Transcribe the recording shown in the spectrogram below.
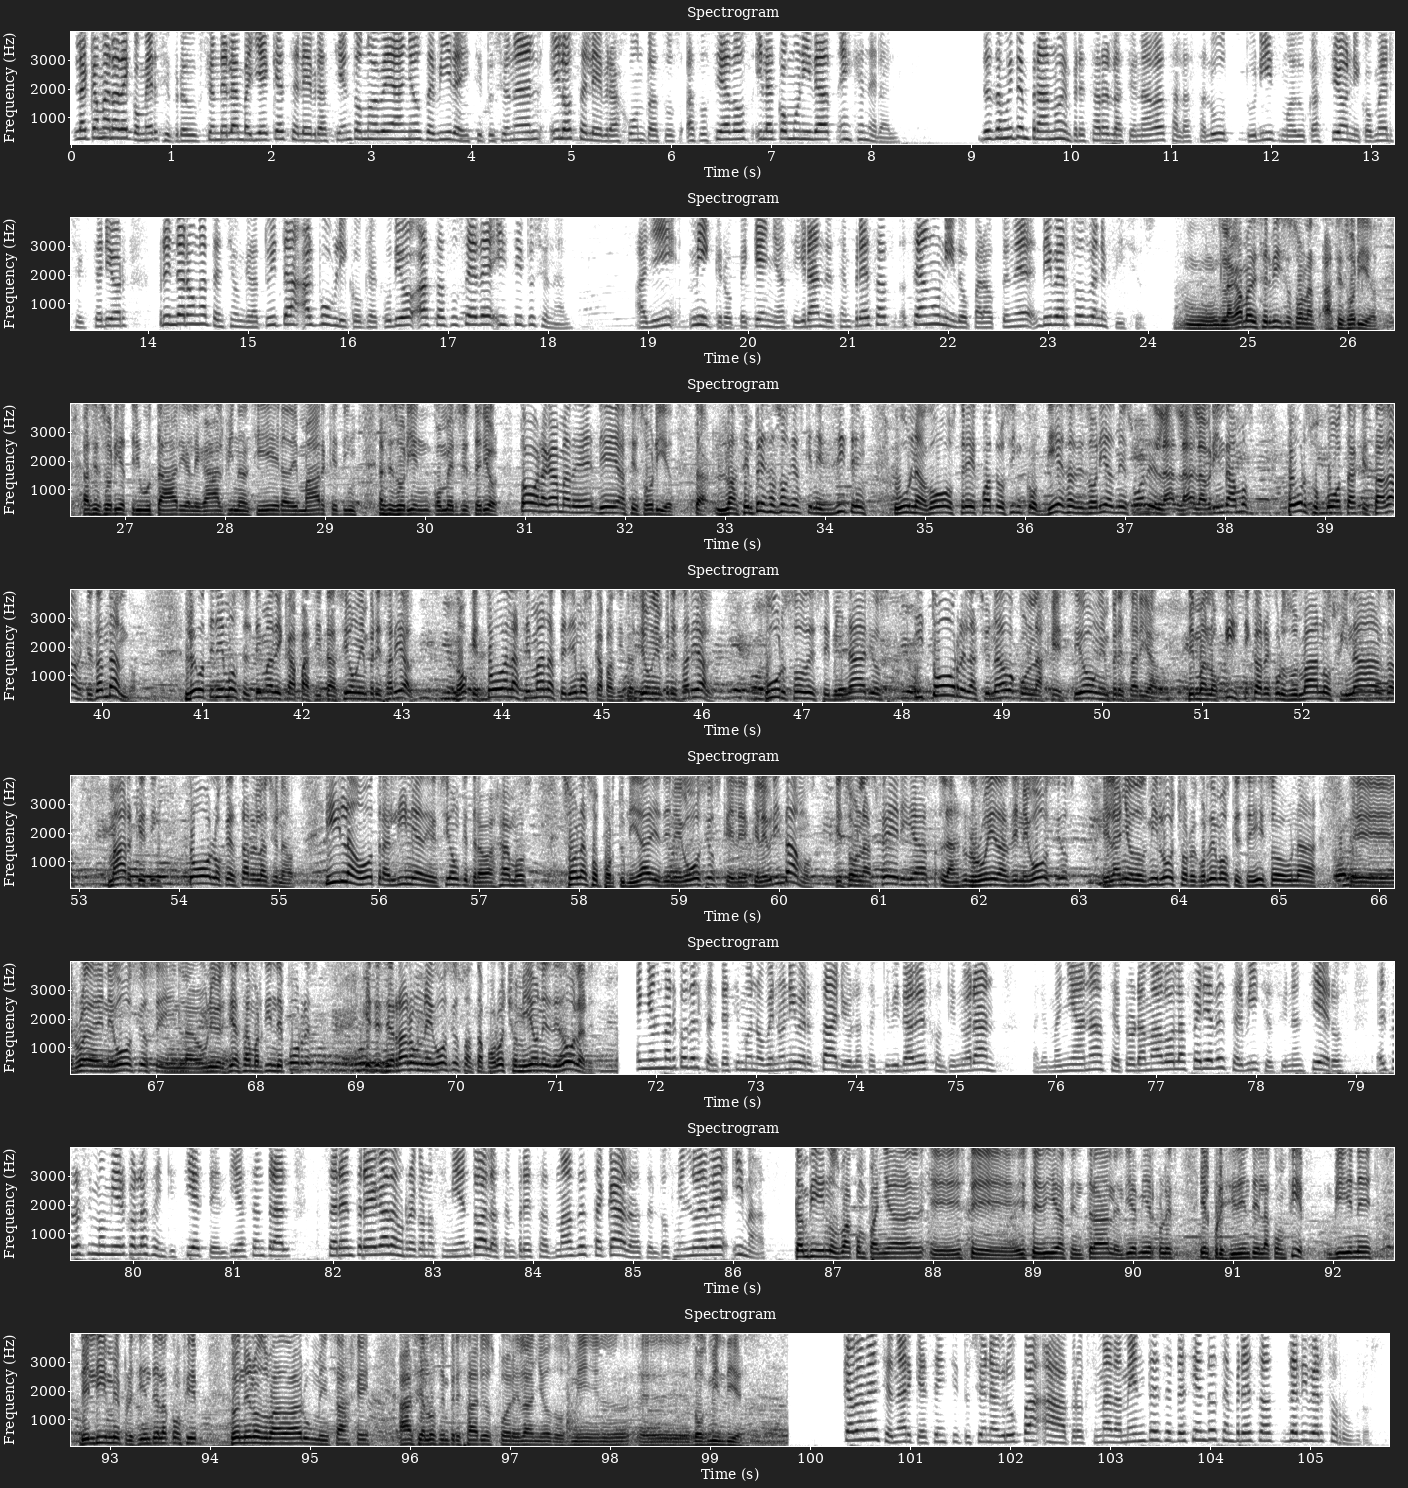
La Cámara de Comercio y Producción de Lambayeque celebra 109 años de vida institucional y lo celebra junto a sus asociados y la comunidad en general. Desde muy temprano, empresas relacionadas a la salud, turismo, educación y comercio exterior brindaron atención gratuita al público que acudió hasta su sede institucional. Allí, micro, pequeñas y grandes empresas se han unido para obtener diversos beneficios. Mm, la gama de servicios son las asesorías, asesoría tributaria, legal, financiera, de marketing, asesoría en comercio exterior, toda la gama de, asesorías. Las empresas socias que necesiten una, dos, tres, cuatro, cinco, diez asesorías mensuales la, brindamos por su cuota que, está, que están dando. Luego tenemos el tema de capacitación empresarial, ¿no? que todas las semanas tenemos capacitación empresarial, cursos de seminarios y todo relacionado con la gestión empresarial, tema logística, recursos humanos, finanzas, marketing, todo lo que está relacionado. Y la otra línea de acción que trabajamos son las oportunidades de negocios que le, brindamos, que son las ferias, las ruedas de negocios. El año 2008, recordemos que se hizo una eh, rueda de negocios en la Universidad San Martín de Porres, que se cerraron negocios hasta por 8 millones de dólares. En el marco del centésimo noveno aniversario, las actividades continuarán. Para mañana se ha programado la Feria de Servicios Financieros. El próximo miércoles 27, el día central, será entrega de un reconocimiento a las empresas más destacadas del 2009 y más. También nos va a acompañar eh, este, este día central, el día miércoles, el presidente de la CONFIEP. Viene del IME, el presidente de la CONFIEP, donde nos va a dar un mensaje hacia los empresarios por el año 2010. Mencionar que esta institución agrupa a aproximadamente 700 empresas de diversos rubros.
